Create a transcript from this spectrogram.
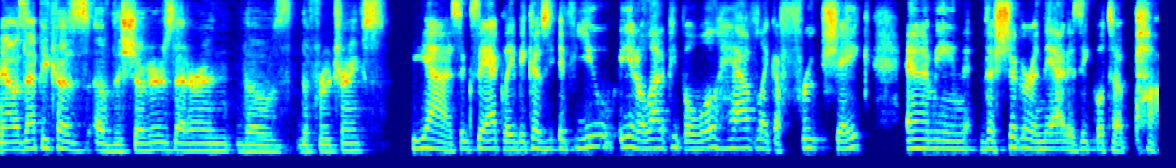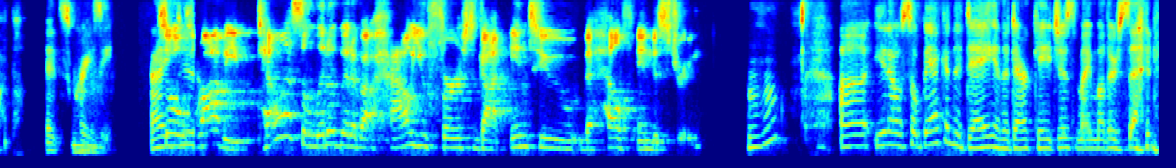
Now, is that because of the sugars that are in those, the fruit drinks? Yes, exactly. Because if you, you know, a lot of people will have like a fruit shake, and I mean, the sugar in that is equal to pop. It's mm-hmm. crazy. Mm. So, Robbie, tell us a little bit about how you first got into the health industry. Mm-hmm. Uh, you know, so back in the day, in the dark ages, my mother said,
